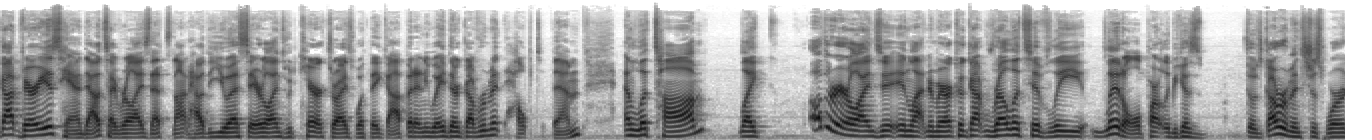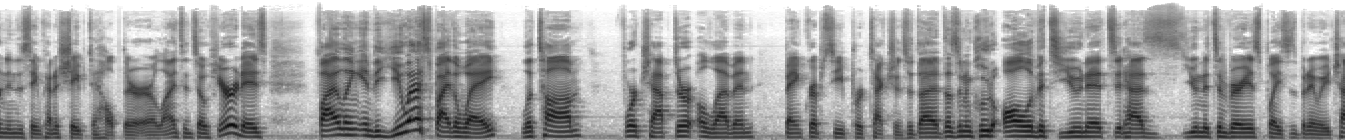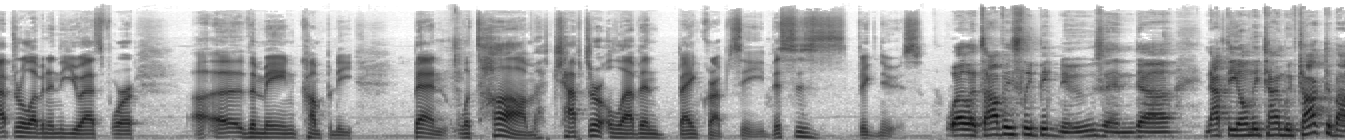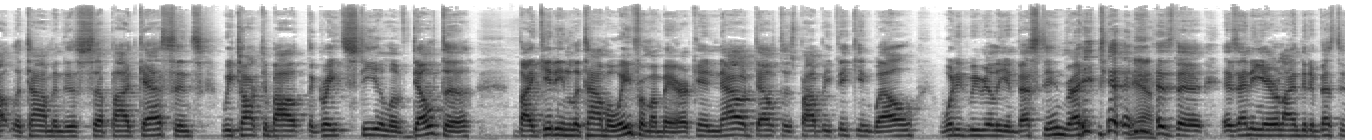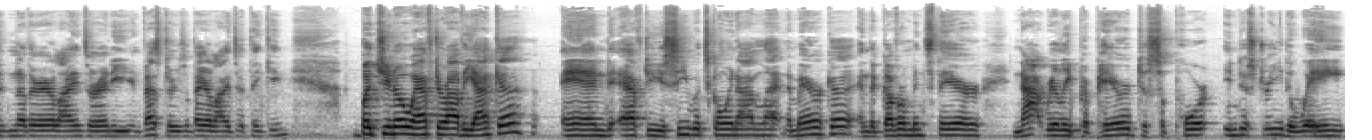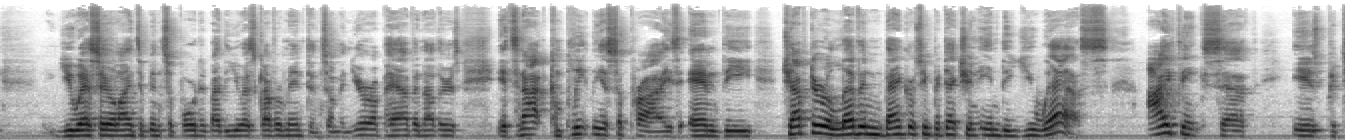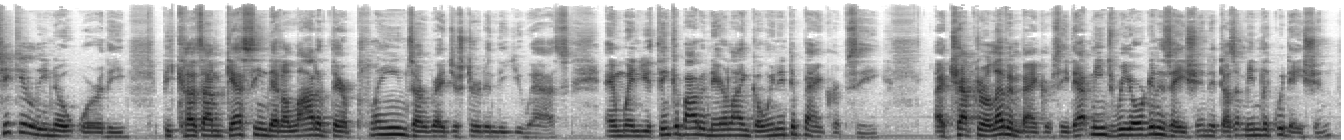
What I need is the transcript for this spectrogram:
got various handouts. I realize that's not how the U.S. airlines would characterize what they got, but anyway, their government helped them. And Latam, like other airlines in Latin America, got relatively little, partly because those governments just weren't in the same kind of shape to help their airlines. And so here it is, filing in the US, by the way, Latam for Chapter 11 bankruptcy protection. So that doesn't include all of its units. It has units in various places. But anyway, Chapter 11 in the US for uh, the main company. Ben, Latam, Chapter 11 bankruptcy. This is big news. Well, it's obviously big news, and uh, not the only time we've talked about Latam in this uh, podcast since we talked about the great steal of Delta by getting Latam away from America. And now Delta's probably thinking, well, what did we really invest in, right? Yeah. as the as any airline that invested in other airlines or any investors of airlines are thinking. But you know, after Avianca, And after you see what's going on in Latin America and the governments there not really prepared to support industry the way US airlines have been supported by the US government and some in Europe have and others, it's not completely a surprise. And the Chapter 11 bankruptcy protection in the US, I think, Seth, is particularly noteworthy because I'm guessing that a lot of their planes are registered in the US. And when you think about an airline going into bankruptcy, a Chapter 11 bankruptcy, that means reorganization, it doesn't mean liquidation.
